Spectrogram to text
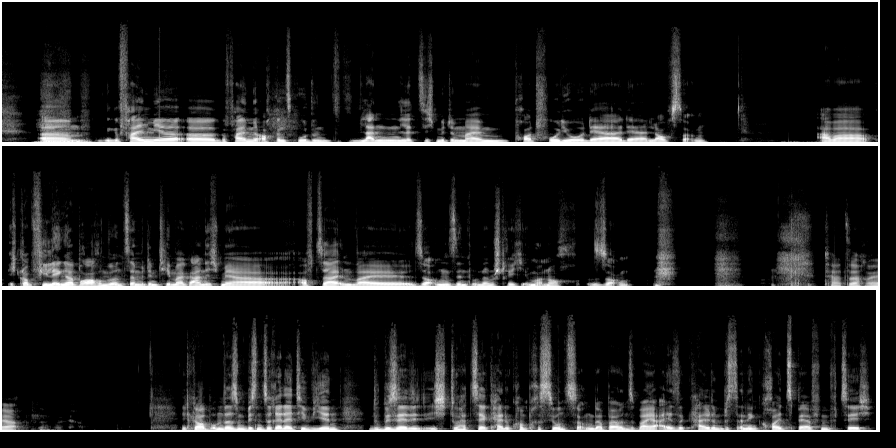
ähm, gefallen mir, äh, gefallen mir auch ganz gut und landen letztlich mit in meinem Portfolio der, der Laufsocken. Aber ich glaube, viel länger brauchen wir uns dann mit dem Thema gar nicht mehr aufzuhalten, weil Socken sind unterm Strich immer noch Socken. Tatsache, ja. Ich glaube, um das ein bisschen zu relativieren, du bist ja, ich, du hattest ja keine Kompressionssocken dabei. Uns war ja eisekalt und bist dann den Kreuzbär 50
